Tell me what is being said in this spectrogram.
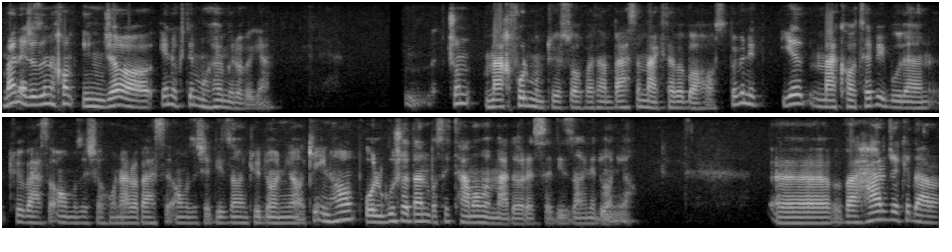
من اجازه می‌خوام اینجا یه نکته مهمی رو بگم. چون مخفولمون توی صحبتم بحث مکتب باهاست. ببینید یه مکاتبی بودن توی بحث آموزش هنر و بحث آموزش دیزاین توی دنیا که اینها الگو شدن واسه تمام مدارس دیزاین دنیا. و هر جا که در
